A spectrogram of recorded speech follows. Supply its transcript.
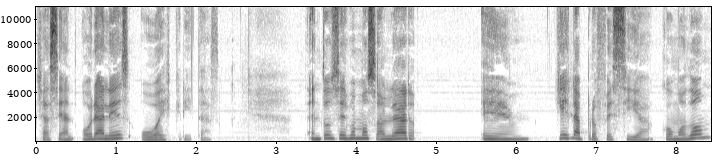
ya sean orales o escritas. Entonces vamos a hablar eh, qué es la profecía como don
